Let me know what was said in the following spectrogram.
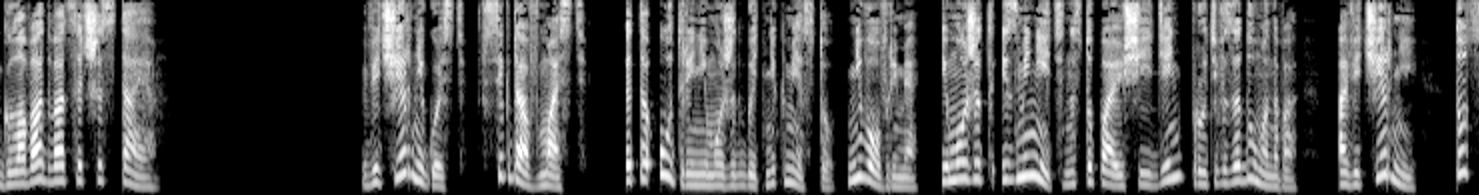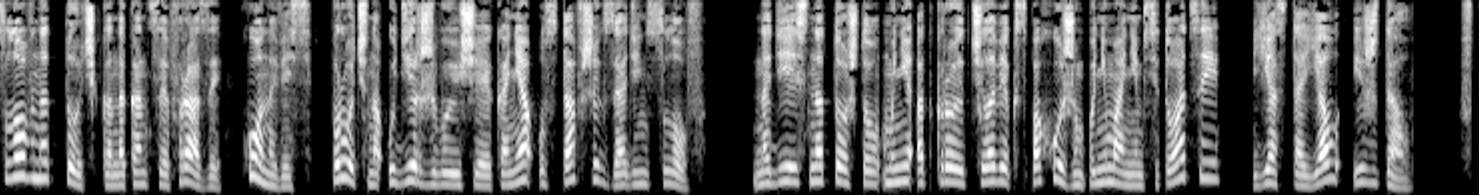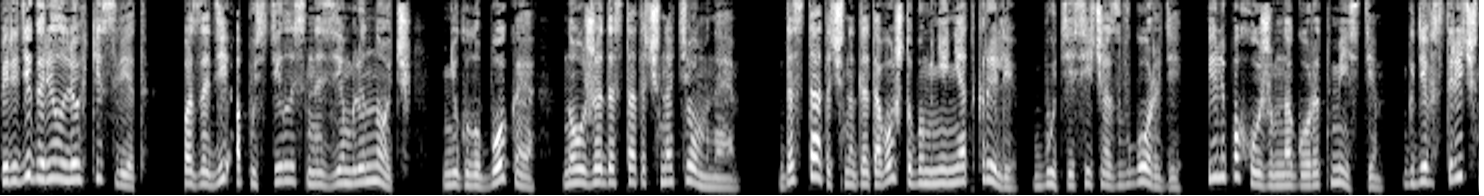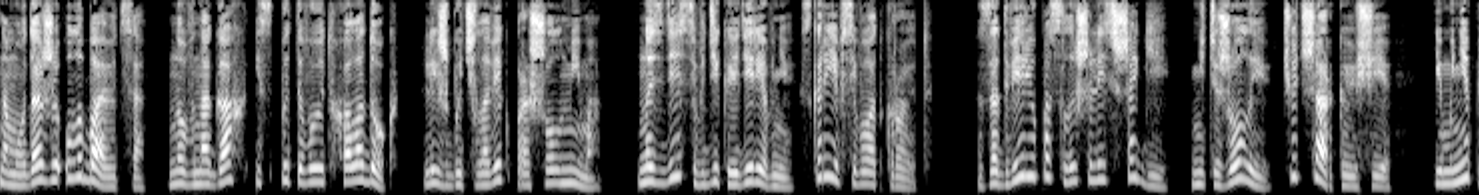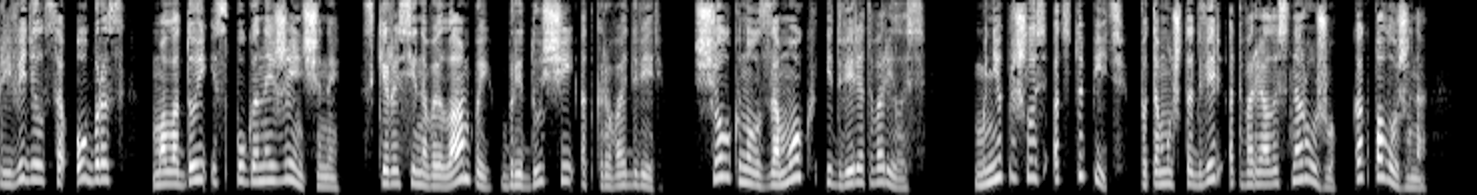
Глава двадцать шестая. Вечерний гость всегда в масть. Это утренний может быть не к месту, не вовремя, и может изменить наступающий день против задуманного, а вечерний — тот словно точка на конце фразы, коновесь, прочно удерживающая коня уставших за день слов. Надеясь на то, что мне откроет человек с похожим пониманием ситуации, я стоял и ждал. Впереди горел легкий свет, позади опустилась на землю ночь, неглубокая, но уже достаточно темная. Достаточно для того, чтобы мне не открыли, будь я сейчас в городе или похожем на город месте, где встречному даже улыбаются, но в ногах испытывают холодок, лишь бы человек прошел мимо. Но здесь, в дикой деревне, скорее всего, откроют. За дверью послышались шаги, не тяжелые, чуть шаркающие, и мне привиделся образ молодой испуганной женщины с керосиновой лампой, бредущей открывать дверь. Щелкнул замок, и дверь отворилась. Мне пришлось отступить, потому что дверь отворялась наружу, как положено,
